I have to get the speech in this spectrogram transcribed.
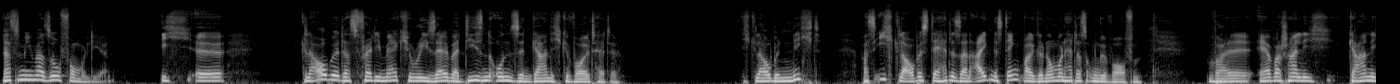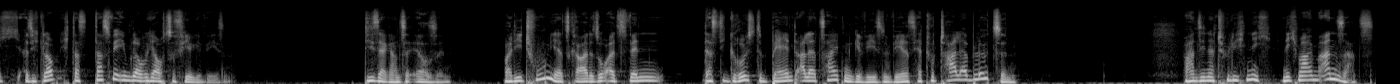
Lass mich mal so formulieren. Ich äh, glaube, dass Freddie Mercury selber diesen Unsinn gar nicht gewollt hätte. Ich glaube nicht. Was ich glaube, ist, der hätte sein eigenes Denkmal genommen und hätte das umgeworfen weil er wahrscheinlich gar nicht, also ich glaube nicht, dass das wäre ihm, glaube ich, auch zu viel gewesen. Dieser ganze Irrsinn. Weil die tun jetzt gerade so, als wenn das die größte Band aller Zeiten gewesen wäre. Ist ja totaler Blödsinn. Waren sie natürlich nicht. Nicht mal im Ansatz.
